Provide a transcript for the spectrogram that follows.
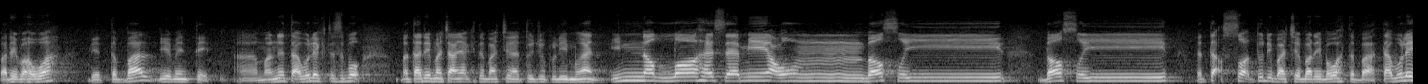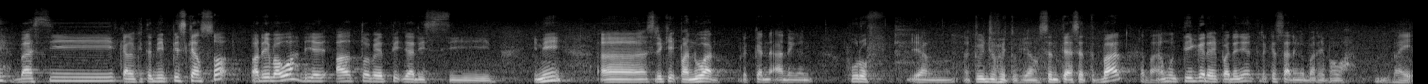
baris bawah dia tebal dia maintain. Ha, mana tak boleh kita sebut tadi macam ayat kita baca 75 kan. Innallaha sami'un basir basir letak sod tu dibaca baris bawah tebal. Tak boleh? Basir kalau kita nipiskan sod baris bawah dia automatik jadi sin. Ini uh, sedikit panduan berkenaan dengan huruf yang tujuh itu yang sentiasa tebal, tebal. namun tiga daripadanya terkesan dengan baris bawah. Baik,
